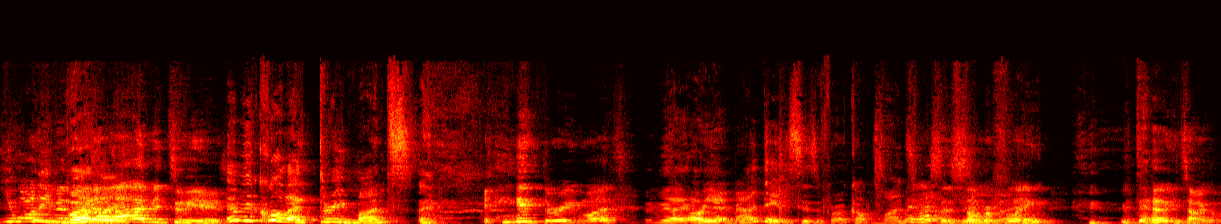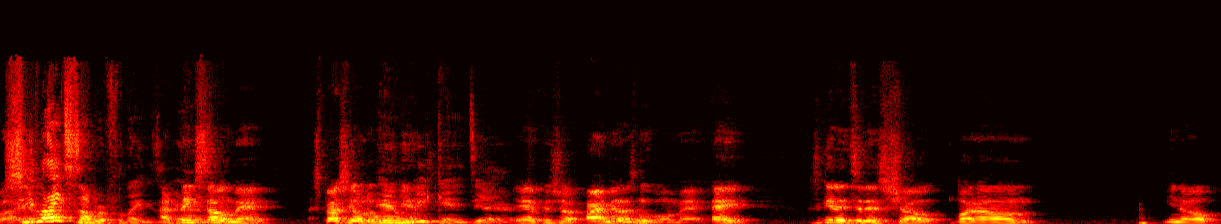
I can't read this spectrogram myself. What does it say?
You won't even But, be like- alive in two years. It'd be cool, like three months. Three months. be like, oh yeah, man, I dated SZA for a couple months. Man, that's a summer saying? fling. What the hell are you talking about? She likes summer flings. I think so, man. Especially on the And weekend. weekends, yeah. Yeah, for sure. All right, man. Let's move on, man. Hey, let's get into this show. But um, you know,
